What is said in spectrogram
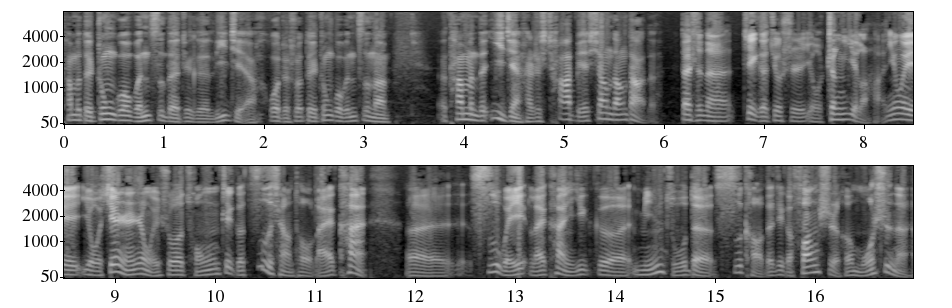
他们对中国文字的这个理解啊，或者说对中国文字呢，他们的意见还是差别相当大的。但是呢，这个就是有争议了哈，因为有些人认为说，从这个字上头来看。呃，思维来看一个民族的思考的这个方式和模式呢，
